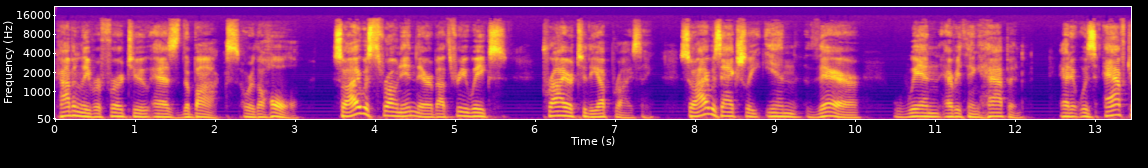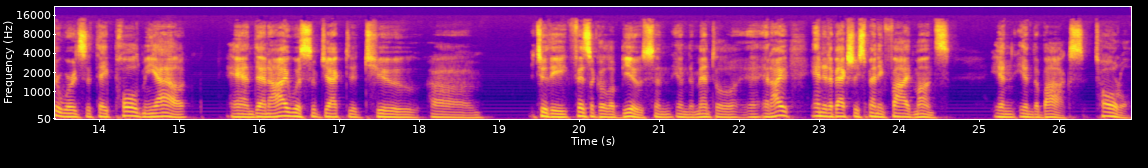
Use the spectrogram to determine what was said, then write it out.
commonly referred to as the box or the hole. So I was thrown in there about three weeks prior to the uprising. So I was actually in there when everything happened. And it was afterwards that they pulled me out. And then I was subjected to um, to the physical abuse and, and the mental. And I ended up actually spending five months in, in the box total.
